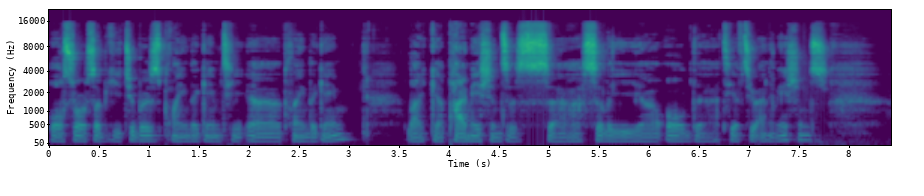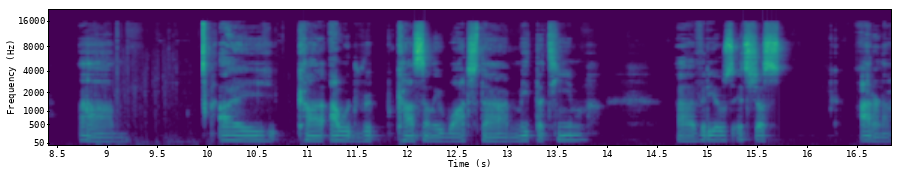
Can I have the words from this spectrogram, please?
all sorts of YouTubers playing the game. T- uh, playing the game, like uh, Pymations is uh, silly uh, old uh, TF2 animations. Um, I con- I would constantly watch the Meet the Team uh, videos. It's just I don't know.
